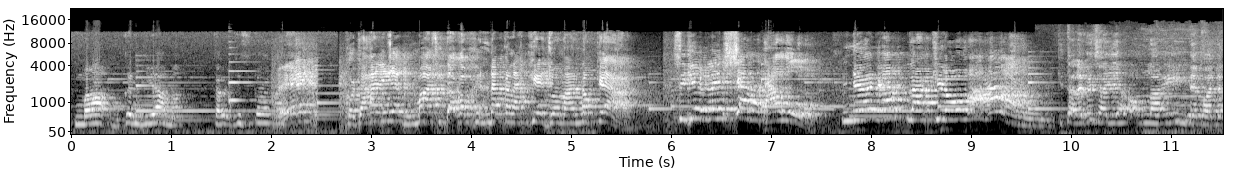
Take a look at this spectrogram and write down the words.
Mak, bukan dia, Mak. Kami tu suka... Eh, kau jangan ingat mak si tak akan berkenan ke laki yang jual manok ya. Si dia Malaysia lah tahu. Dia laki orang. Kita lebih percaya orang lain daripada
